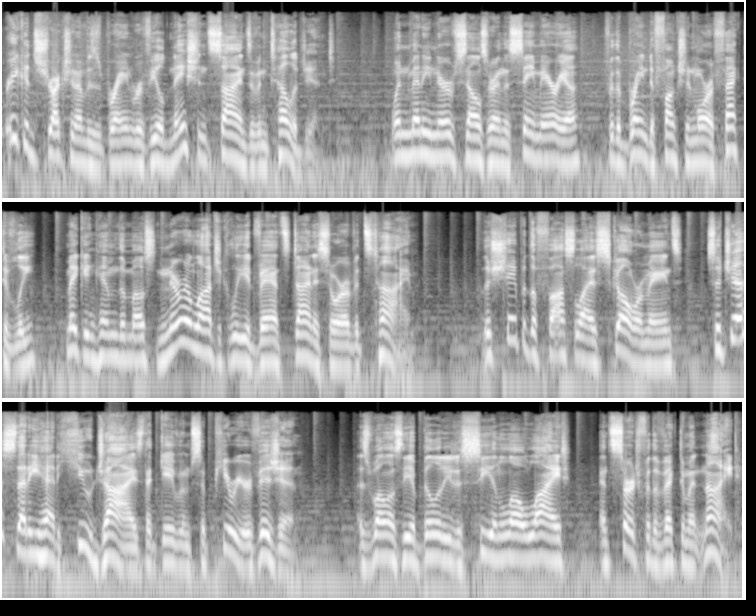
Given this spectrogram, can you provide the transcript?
Reconstruction of his brain revealed nascent signs of intelligence. When many nerve cells are in the same area for the brain to function more effectively, making him the most neurologically advanced dinosaur of its time. The shape of the fossilized skull remains suggests that he had huge eyes that gave him superior vision as well as the ability to see in low light and search for the victim at night.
